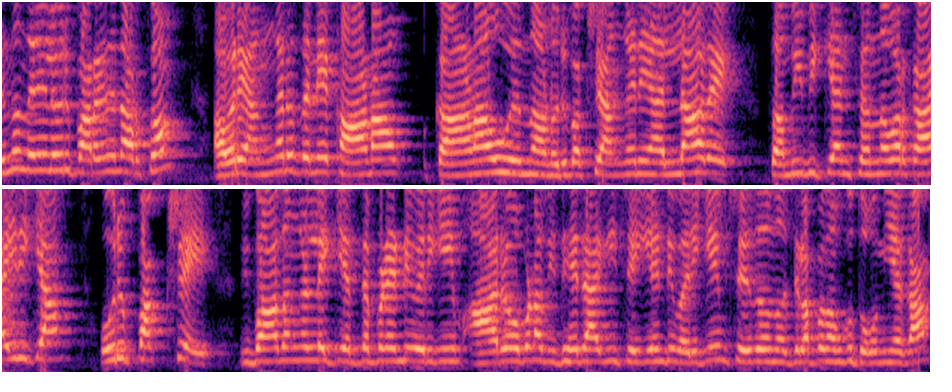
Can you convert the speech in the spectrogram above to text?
എന്ന നിലയിൽ ഒരു പറയുന്നതിന് അർത്ഥം അവരെ അങ്ങനെ തന്നെ കാണാ കാണാവൂ എന്നാണ്. ഒരു പക്ഷെ അങ്ങനെ അല്ലാതെ സമീപിക്കാൻ ചെന്നവർക്കായിരിക്കാം. ഒരു പക്ഷേ വിവാദങ്ങളിലേക്ക് എത്തപ്പെടേണ്ടി വരികയും ആരോപണ വിധേയരാകി ചെയ്യേണ്ടി വരികയും ചെയ്തതെന്ന് ചിലപ്പോൾ നമുക്ക് തോന്നിയേക്കാം.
